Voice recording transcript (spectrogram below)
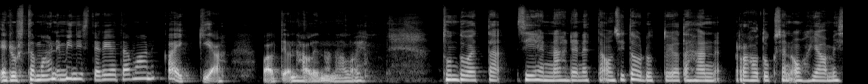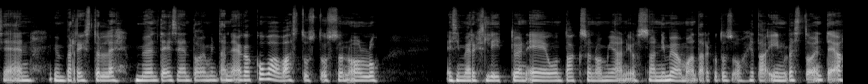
edustamaani ministeriötä, vaan kaikkia valtionhallinnon aloja. Tuntuu, että siihen nähden, että on sitouduttu jo tähän rahoituksen ohjaamiseen ympäristölle myönteiseen toimintaan, niin aika kova vastustus on ollut esimerkiksi liittyen EUn taksonomiaan, jossa on nimenomaan tarkoitus ohjata investointeja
